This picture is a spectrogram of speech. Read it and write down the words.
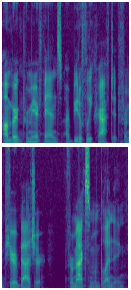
Hamburg Premier fans are beautifully crafted from pure badger for maximum blending.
